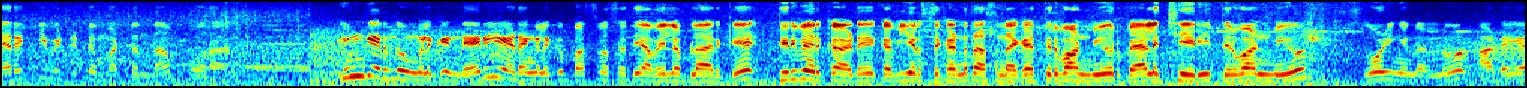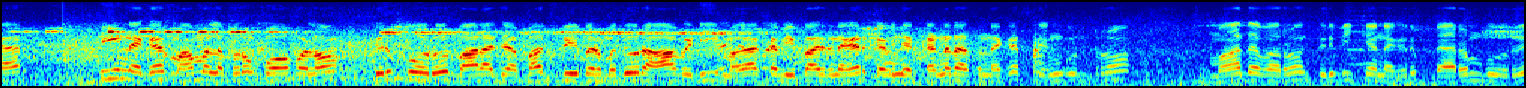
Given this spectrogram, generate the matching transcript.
இறக்கி விட்டுட்டு மட்டும்தான் போகிறாங்க இங்கேருந்து உங்களுக்கு நிறைய இடங்களுக்கு பஸ் வசதி அவைலபிளாக இருக்குது Thiruverkadu Kaviyarasu Kannadasan Nagar Thiruvanmiyur Velachery Thiruvanmiyur Sholinganallur Adyar T Nagar Mamallapuram Kovalam Thiruporur Balajabad Sriperumbudur Avadi Mahakavi Bharathi Nagar Kavignar Kannadasan Nagar Sengunram Madhavaram Thiruvika Nagar Perambur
